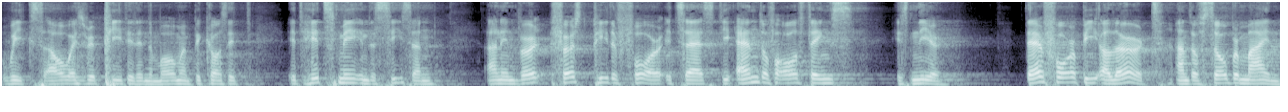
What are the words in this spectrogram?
weeks. I always repeat it in the moment because it, it hits me in the season. And in 1 Peter 4, it says, The end of all things is near. Therefore, be alert and of sober mind,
